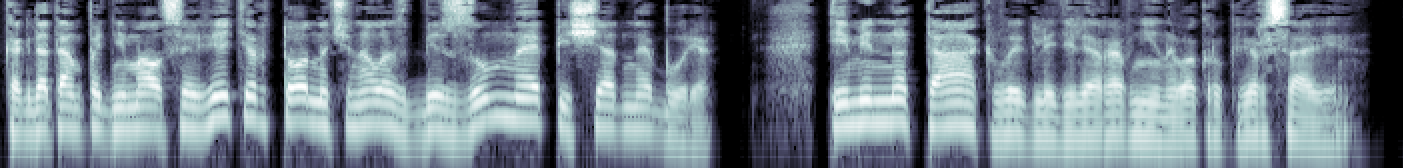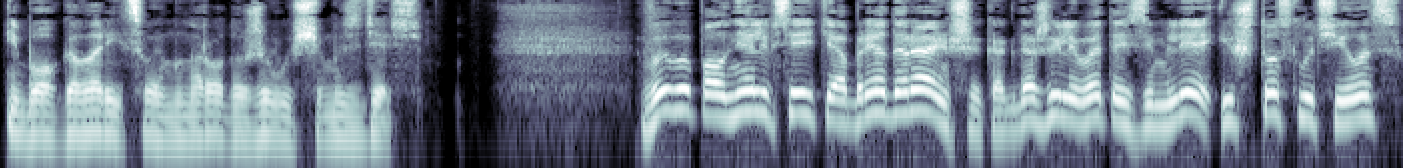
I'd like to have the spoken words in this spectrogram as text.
Когда там поднимался ветер, то начиналась безумная песчаная буря. Именно так выглядели равнины вокруг Версавии, и Бог говорит своему народу, живущему здесь. Вы выполняли все эти обряды раньше, когда жили в этой земле, и что случилось?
